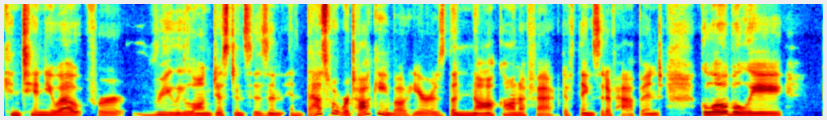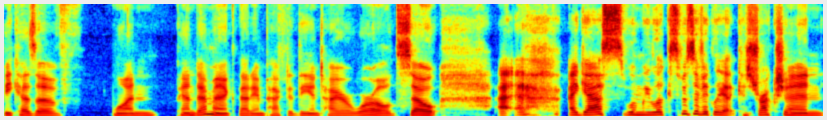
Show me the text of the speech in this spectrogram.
continue out for really long distances. And, and that's what we're talking about here is the knock-on effect of things that have happened globally because of one pandemic that impacted the entire world. So I, I guess when we look specifically at construction,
